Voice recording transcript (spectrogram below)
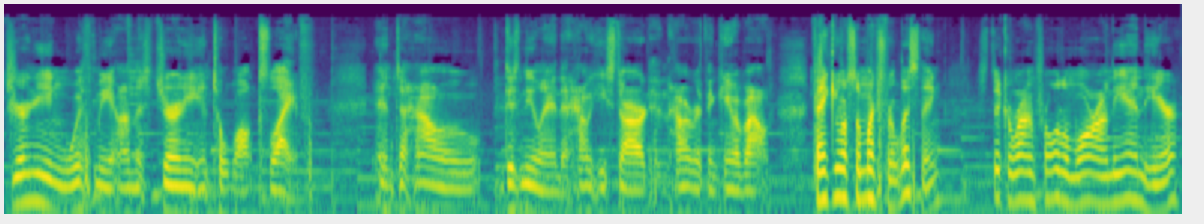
journeying with me on this journey into Walt's life, into how Disneyland and how he started and how everything came about. Thank you all so much for listening. Stick around for a little more on the end here.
